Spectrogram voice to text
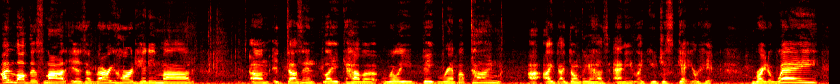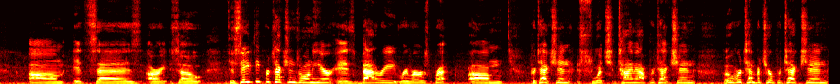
I love this mod. It is a very hard-hitting mod. Um, it doesn't, like, have a really big ramp-up time. I, I, I, don't think it has any. Like, you just get your hit right away. Um, it says, alright, so the safety protections on here is battery reverse um, protection, switch timeout protection, over temperature protection,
